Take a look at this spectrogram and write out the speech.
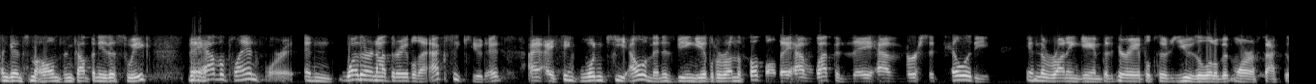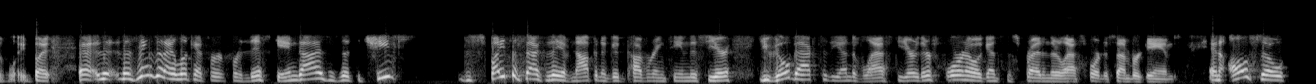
against Mahomes and company this week, they have a plan for it. And whether or not they're able to execute it, I, I think one key element is being able to run the football. They have weapons, they have versatility in the running game that you're able to use a little bit more effectively. But uh, the, the things that I look at for, for this game, guys, is that the Chiefs despite the fact that they have not been a good covering team this year, you go back to the end of last year, they're 4 0 against the spread in their last four December games. And also,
